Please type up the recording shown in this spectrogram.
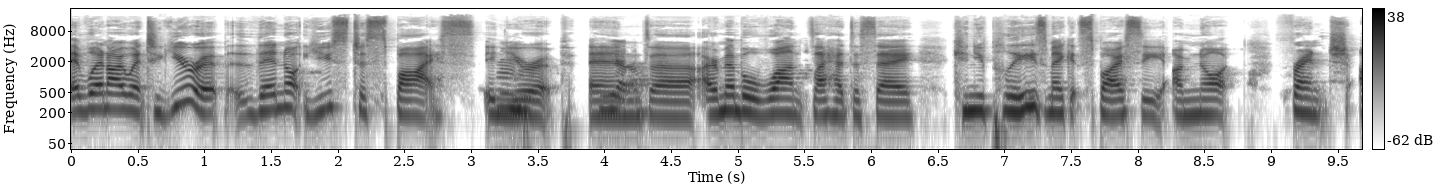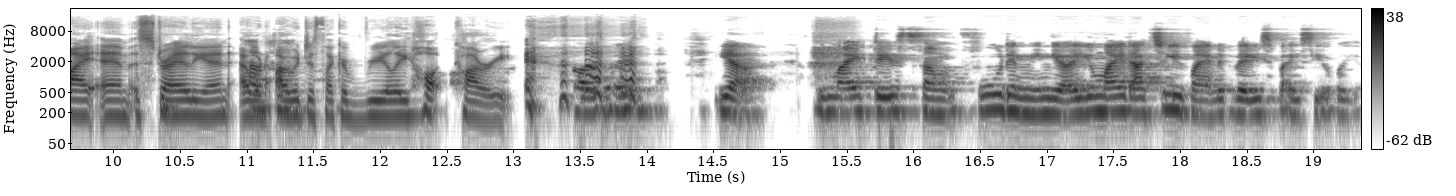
and when I went to Europe, they're not used to spice in Mhm. Europe, and uh, I remember once I had to say, "Can you please make it spicy? I'm not." French, I am Australian. I would, I would just like a really hot curry. Yeah. You might taste some food in India. You might actually find it very spicy over here.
